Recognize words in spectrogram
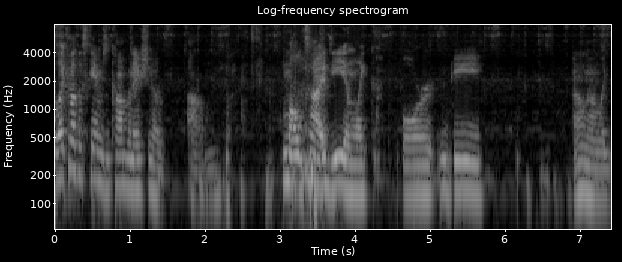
I like how this game is a combination of um, multi-D and like 4D, I don't know, like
